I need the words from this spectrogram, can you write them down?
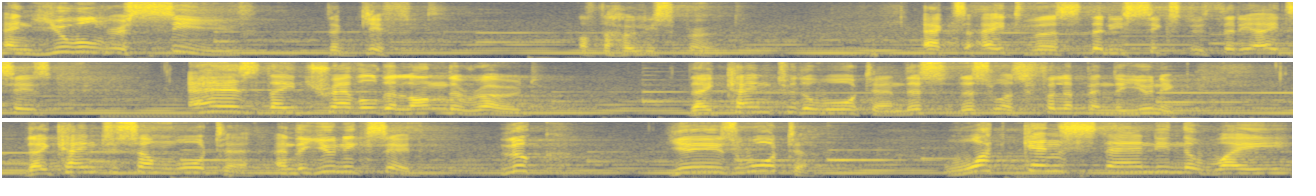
and you will receive the gift of the Holy Spirit. Acts 8, verse 36 to 38 says, As they traveled along the road, they came to the water, and this, this was Philip and the eunuch. They came to some water, and the eunuch said, Look, here is water. What can stand in the way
